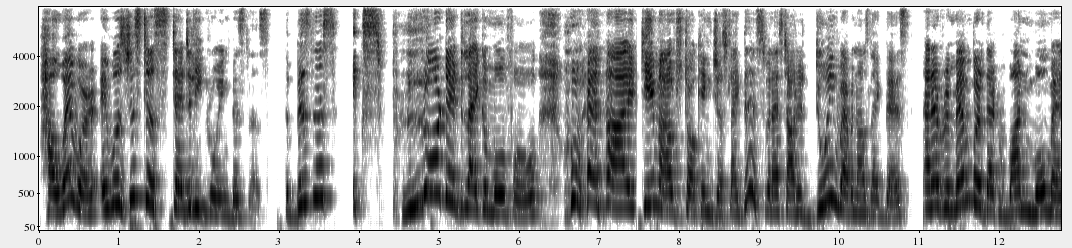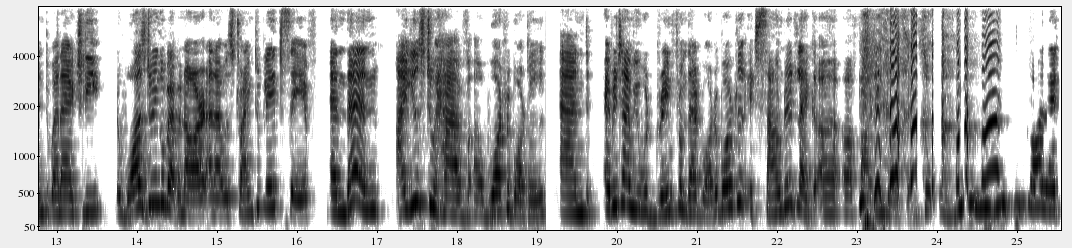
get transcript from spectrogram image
However, it was just a steadily growing business. The business exploded like a mofo when I came out talking just like this, when I started doing webinars like this. And I remember that one moment when I actually was doing a webinar and I was trying to play it safe. And then I used to have a water bottle and every time you would drink from that water bottle, it sounded like a, a farting dolphin. So we used to call it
